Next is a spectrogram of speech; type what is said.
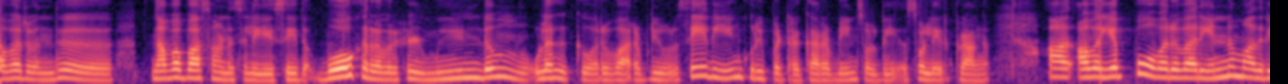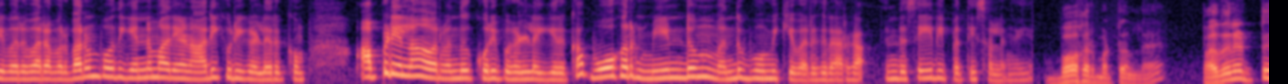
அவர் வந்து நவபாசான சிலையை செய்த போகர் அவர்கள் மீண்டும் உலகுக்கு வருவார் அப்படி ஒரு செய்தியையும் குறிப்பிட்டிருக்கார் அப்படின்னு சொல்லி சொல்லியிருக்கிறாங்க. அவர் எப்போ வருவார் என்ன மாதிரி வருவார் அவர் வரும்போது என்ன மாதிரியான அறிகுறிகள் இருக்கும் அப்படியெல்லாம் அவர் வந்து குறிப்புகளில் இருக்கா? போகர் மீண்டும் வந்து பூமிக்கு வருகிறார்களா இந்த செய்தி பற்றி சொல்லுங்க ஐயா. போகர் மட்டும் இல்லை பதினெட்டு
